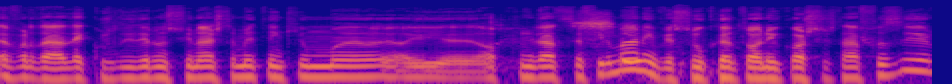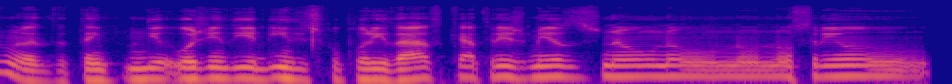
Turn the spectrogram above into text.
a verdade é que os líderes nacionais também têm aqui uma eh, oportunidade de se afirmarem, ver se o que António Costa está a fazer. É? Tem, hoje em dia índices de popularidade que há três meses não, não, não, não seriam,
